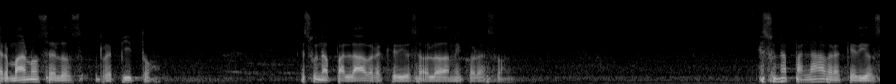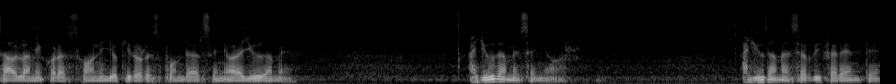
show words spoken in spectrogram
Hermanos, se los repito, es una palabra que Dios ha hablado a mi corazón. Es una palabra que Dios habla a mi corazón y yo quiero responder, Señor, ayúdame. Ayúdame, Señor. Ayúdame a ser diferente.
